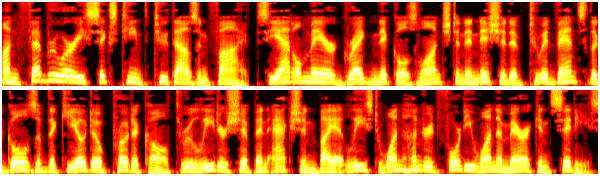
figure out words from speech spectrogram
On February 16, 2005, Seattle Mayor Greg Nickels launched an initiative to advance the goals of the Kyoto Protocol through leadership and action by at least 141 American cities,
